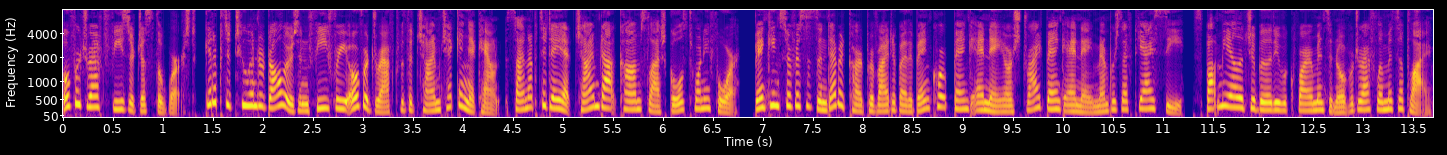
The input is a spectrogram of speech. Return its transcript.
Overdraft fees are just the worst. Get up to $200 in fee-free overdraft with a Chime checking account. Sign up today at chime.com slash goals24. Banking services and debit card provided by the Bancorp Bank N.A. or Stride Bank N.A. members FDIC. Spot me eligibility requirements and overdraft limits apply.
